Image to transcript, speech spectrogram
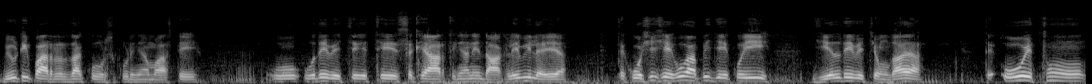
ਬਿਊਟੀ ਪਾਰਲਰ ਦਾ ਕੋਰਸ ਕੁੜੀਆਂ ਵਾਸਤੇ, ਉਹ, ਉਹਦੇ ਵਿੱਚ ਇੱਥੇ ਸਿਖਿਆਰਥੀਆਂ ਨੇ ਦਾਖਲੇ ਵੀ ਲਏ ਆ। ਤੇ ਕੋਸ਼ਿਸ਼ ਇਹੋ ਆ ਵੀ ਜੇ ਕੋਈ ਜੇਲ੍ਹ ਦੇ ਵਿੱਚ ਆਉਂਦਾ ਆ, ਤੇ ਉਹ ਇੱਥੋਂ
